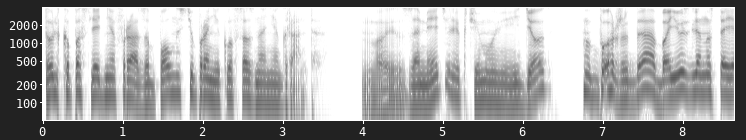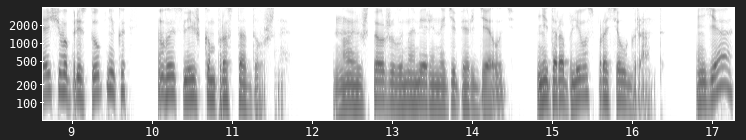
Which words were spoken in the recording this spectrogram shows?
Только последняя фраза полностью проникла в сознание Гранта. «Вы заметили, к чему идет? Боже, да, боюсь, для настоящего преступника вы слишком простодушны. «Ну и что же вы намерены теперь делать?» — неторопливо спросил Грант. «Я»,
